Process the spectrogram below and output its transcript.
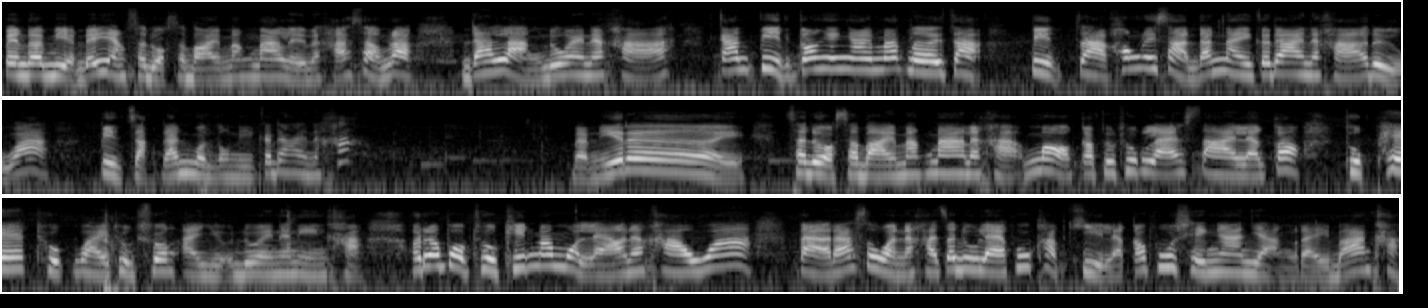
เป็นระเบียบได้อย่างสะดวกสบายมาก ๆ เลยนะคะสำหรับด้านหลังด้วยนะคะ การปิดก็ง่าย ๆ มากเลยจะ ปิดจากห้องโดยสารด้านในก็ได้นะคะ หรือว่าปิดจากด้านบนตรงนี้ก็ได้นะคะ แบบนี้เลย สะดวกสบายมากๆนะคะ เหมาะกับทุกๆไลฟ์สไตล์แล้วก็ทุกเพศ ทุกวัยทุกช่วงอายุด้วยนั่นเองค่ะ ระบบถูกคิดมาหมดแล้วนะคะว่าแต่ละส่วนนะคะจะดูแลผู้ขับขี่แล้วก็ผู้ใช้งานอย่างไรบ้างค่ะ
